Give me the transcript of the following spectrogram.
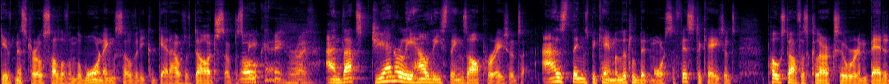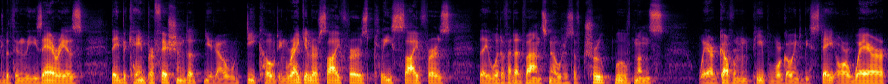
give Mr. O'Sullivan the warning so that he could get out of Dodge, so to speak. Okay, right. And that's generally how these things operated. As things became a little bit more sophisticated, post office clerks who were embedded within these areas, they became proficient at, you know, decoding regular ciphers, police ciphers. They would have had advance notice of troop movements, where government people were going to be state or where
